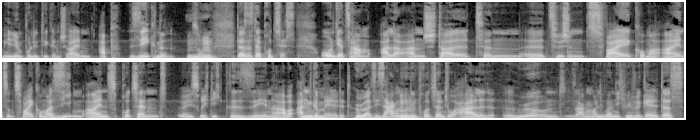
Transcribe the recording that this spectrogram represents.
Medienpolitik entscheiden, absegnen. Mhm. So, das ist der Prozess. Und jetzt haben alle Anstalten äh, zwischen 2,1 und 2,71 Prozent, wenn ich es richtig gesehen habe, angemeldet. Höher. Sie sagen nur mhm. die prozentuale äh, Höhe und sagen mal lieber nicht, wie viel Geld das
